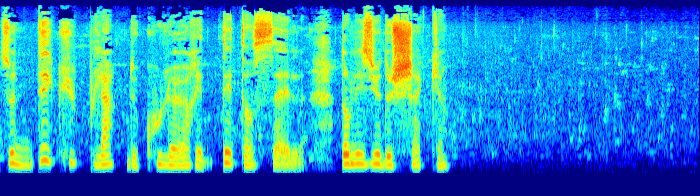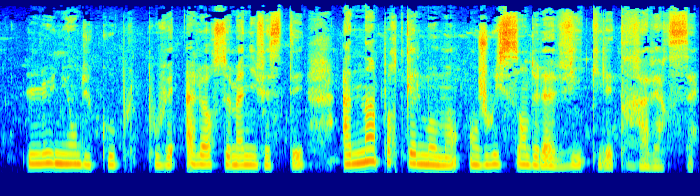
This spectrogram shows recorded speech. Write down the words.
se décupla de couleurs et d'étincelles dans les yeux de chacun, l'union du couple pouvait alors se manifester à n'importe quel moment en jouissant de la vie qui les traversait.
